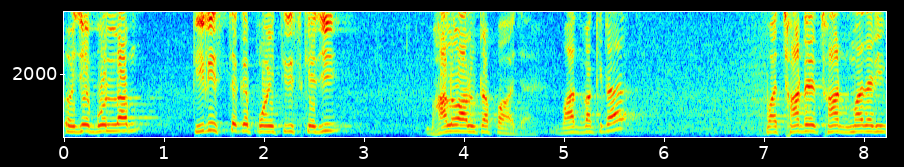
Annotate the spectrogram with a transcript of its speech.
ওই যে বললাম, তিরিশ থেকে পঁয়ত্রিশ কেজি ভালো আলুটা পাওয়া যায়। বাদ বাকিটা বা ছাঁটে ছাঁট মাঝারি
